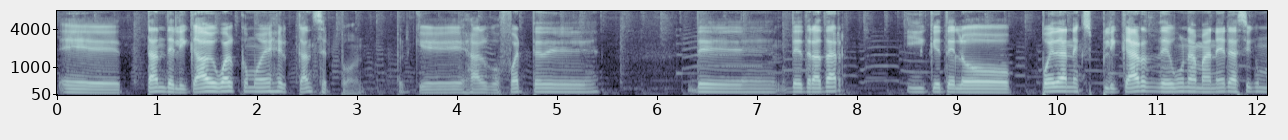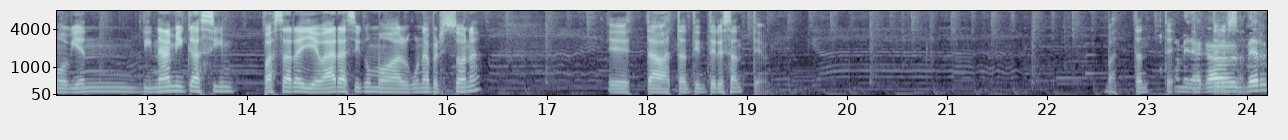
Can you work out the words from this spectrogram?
eh, tan delicado igual como es el cáncer, porque es algo fuerte de, de, tratar y que te lo puedan explicar de una manera así como bien dinámica sin pasar a llevar así como a alguna persona eh, está bastante interesante. bastante. Ah, mira, acabo de ver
